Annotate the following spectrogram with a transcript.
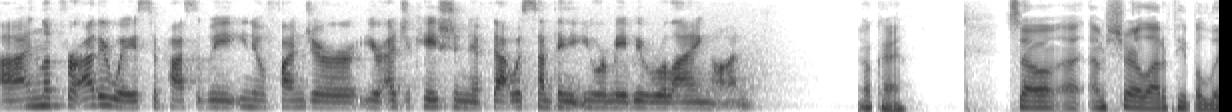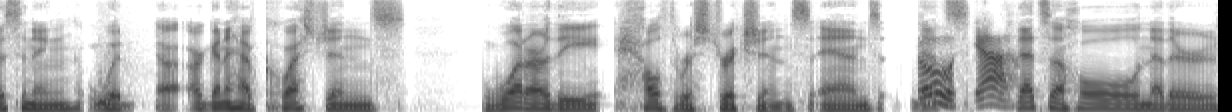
Uh, and look for other ways to possibly, you know, fund your your education if that was something that you were maybe relying on. Okay. So uh, I'm sure a lot of people listening would uh, are going to have questions. What are the health restrictions? And oh, that's, oh, yeah, that's a whole another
